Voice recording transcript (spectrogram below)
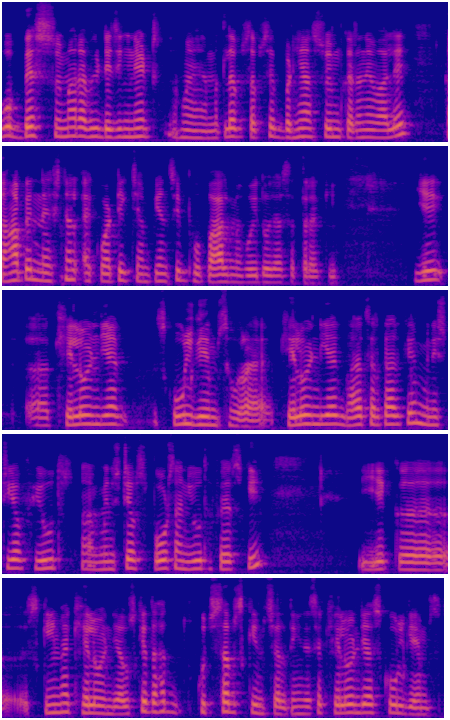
वो बेस्ट स्विमर अभी डिजिग्नेट हुए हैं। मतलब सबसे बढ़िया स्विम करने वाले कहाँ पे? नेशनल एक्वाटिक चैंपियनशिप भोपाल में हुई 2017 की। ये खेलो इंडिया स्कूल गेम्स हो रहा है। खेलो इंडिया एक भारत सरकार के ministry of youth ministry of sports and youth affairs की एक स्कीम है खेलो इंडिया। उसके तहत कुछ सब स्कीम्स चलती हैं, जैसे खेलो इंडिया स्कूल गेम्स।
